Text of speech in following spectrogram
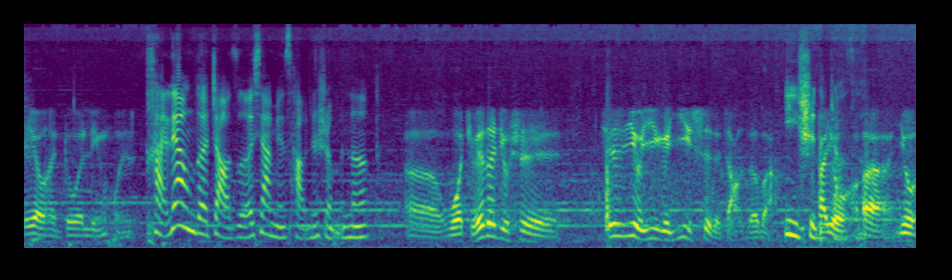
也有很多灵魂。海量的沼泽下面藏着什么呢？呃，我觉得就是，其实有一个意识的沼泽吧，意识的它有沼泽。呃有，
